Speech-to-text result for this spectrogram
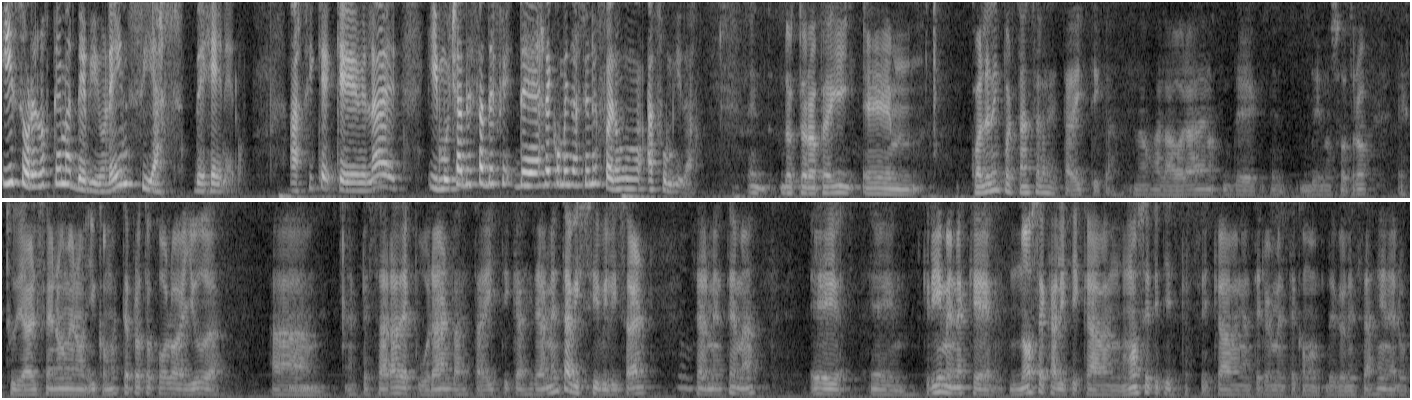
y sobre los temas de violencias de género. Así que, que ¿verdad? Y muchas de esas de recomendaciones fueron asumidas. Eh, doctora Peggy, em, ¿cuál es la importancia de las estadísticas ¿no? a la hora de, de, nosotros estudiar el fenómeno y cómo este protocolo ayuda a, empezar a depurar las estadísticas y realmente a visibilizar realmente más eh, eh, crímenes que no se calificaban, no se tipificaban anteriormente como de violencia de género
